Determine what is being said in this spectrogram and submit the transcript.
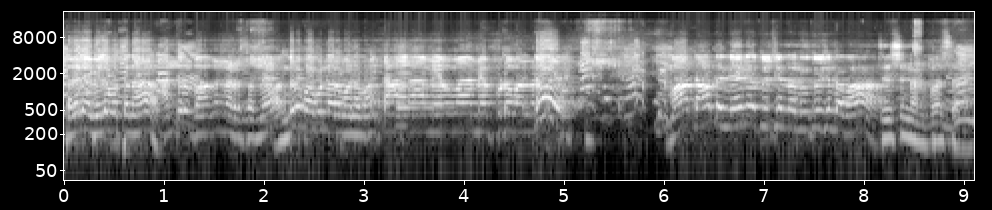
సరేలే వెళ్ళవద్దనా అందరూ బాగున్నారు సమయం అందరూ బాగున్నారు మనవా? మీ తాత మేమ మెప్పుడు వాళ్ళు. ఏయ్! మా తాత నేనే చూసిందా నువ్వు చూసిందావా చూసినాను పో సార్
